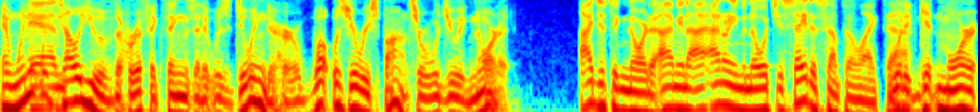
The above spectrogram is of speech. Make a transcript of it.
and when it would tell you of the horrific things that it was doing to her, what was your response, or would you ignore it? I just ignored it. I mean, I, I don't even know what you say to something like that. Would it get more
